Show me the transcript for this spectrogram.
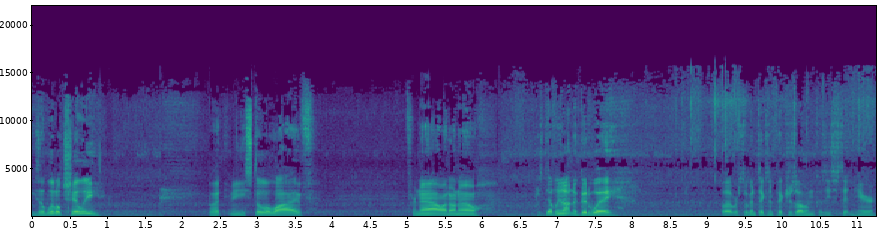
he's a little chilly, but I mean, he's still alive. For now, I don't know. He's definitely not in a good way, but we're still gonna take some pictures of him because he's sitting here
